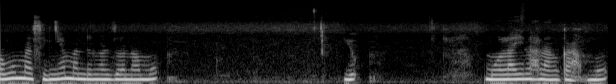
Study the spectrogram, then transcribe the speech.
kamu masih nyaman dengan zonamu? Yuk, mulailah langkahmu.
